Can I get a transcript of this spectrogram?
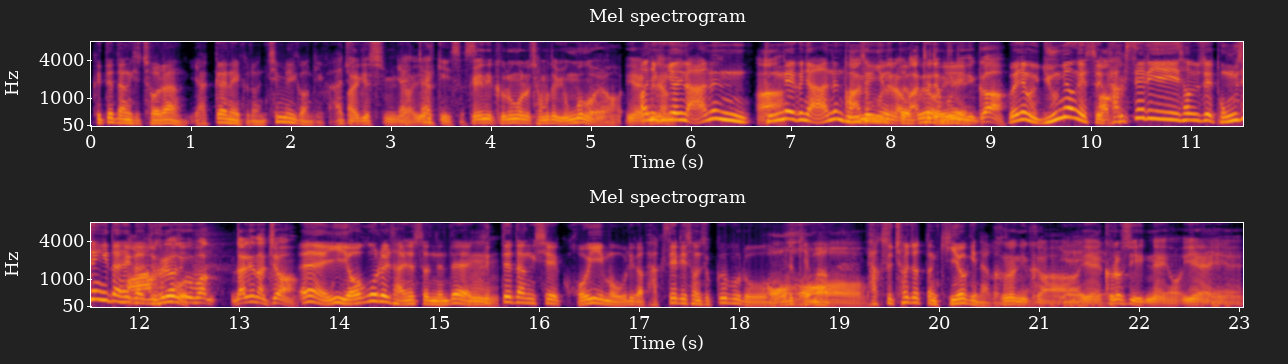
그때 당시 저랑 약간의 그런 친밀 관계가 아주 알겠습니다. 야- 예. 짧게 있었어요. 괜히 그런 걸로 잘못하면 욕 먹어요. 예, 아니 그게 아니라 아는 아, 동네 그냥 아는 동생이었다고요. 아, 대전 분이니까? 예. 왜냐면 유명했어요. 아, 그- 박세리 선수의 동생이다 해가지고. 아, 그래가지고 막 난리 났죠. 예, 이 여고를 다녔었는데 음. 그때 당시에 거의 뭐 우리가 박세리 선수 급으로 이렇게. 막 박수 쳐줬던 기억이 나거든요. 그러니까 예, 그럴 수 있네요. 예, 예.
